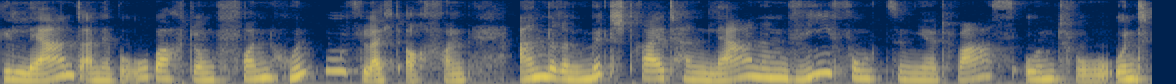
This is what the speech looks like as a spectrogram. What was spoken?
gelernt, an der Beobachtung von Hunden, vielleicht auch von anderen Mitstreitern lernen, wie funktioniert was und wo. Und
